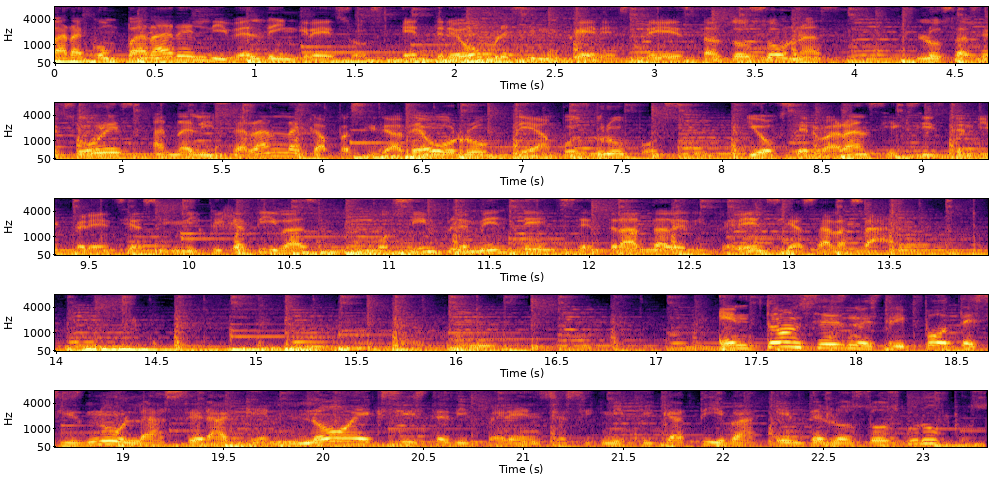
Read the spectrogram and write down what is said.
Para comparar el nivel de ingresos entre hombres y mujeres de estas dos zonas, los asesores analizarán la capacidad de ahorro de ambos grupos y observarán si existen diferencias significativas o simplemente se trata de diferencias al azar. Entonces nuestra hipótesis nula será que no existe diferencia significativa entre los dos grupos.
